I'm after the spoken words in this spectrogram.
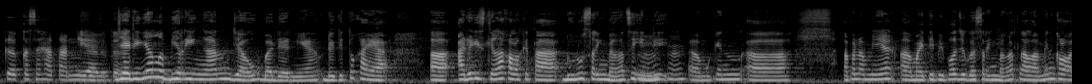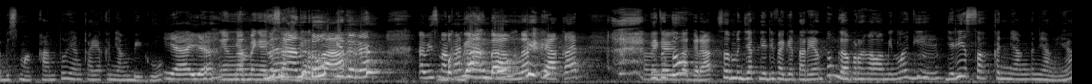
ke kesehatannya Iya, gitu betul. jadinya lebih ringan jauh badannya udah gitu kayak eh, ada istilah kalau kita dulu sering banget sih Indi eh, mungkin eh, apa namanya eh, mighty people juga sering banget ngalamin kalau abis makan tuh yang kayak kenyang bego Iya iya. Yang sampai nggak bisa ngantuk gerak. gitu kan. Abis makan Begang ngantuk. banget ya kan. Sampai itu tuh bisa gerak. semenjak jadi vegetarian tuh nggak pernah ngalamin lagi Hmm. jadi sekenyang kenyangnya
